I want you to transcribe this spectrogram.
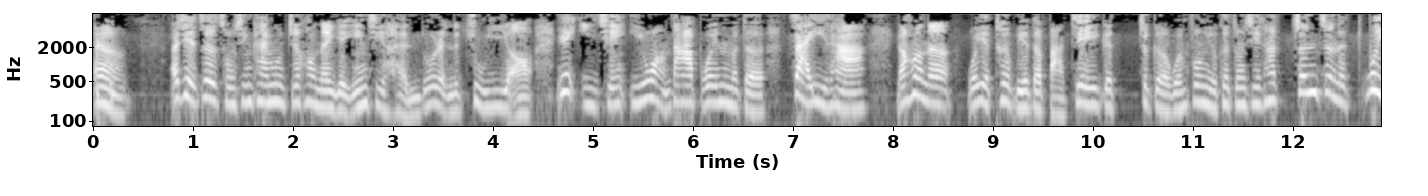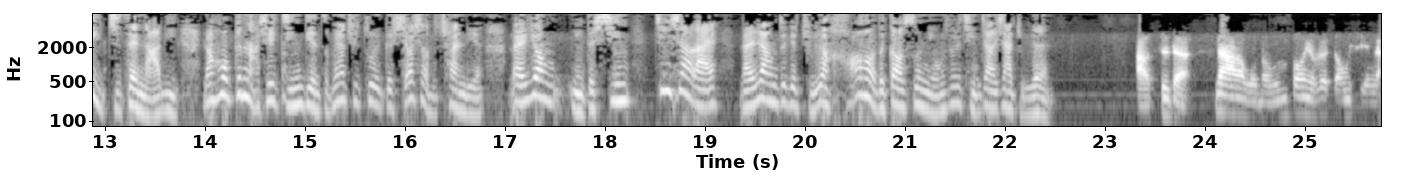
嗯。而且这重新开幕之后呢，也引起很多人的注意哦。因为以前以往大家不会那么的在意它，然后呢，我也特别的把这一个这个文峰游客中心它真正的位置在哪里，然后跟哪些景点怎么样去做一个小小的串联，来让你的心静下来，来让这个主任好好的告诉你。我们是不是请教一下主任？好，是的。那我们文峰游客中心呢，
